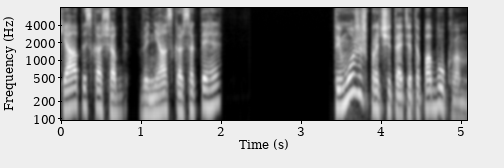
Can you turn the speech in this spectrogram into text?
क्या आप इसका शब्द विन्यास कर सकते हैं Ты можешь прочитать это по буквам?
